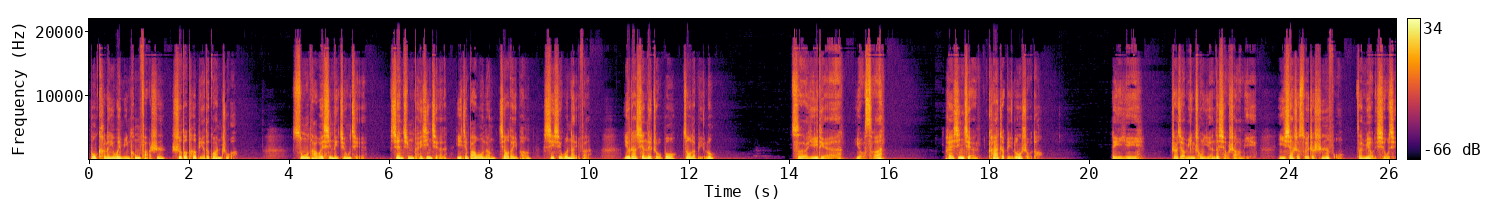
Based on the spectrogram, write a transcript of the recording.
不可能因为明空法师受到特别的关注啊！苏大为心里纠结，县君裴新简已经把武能叫到一旁，细细问了一番，又让县内主簿做了笔录。此疑点有三。裴新简看着笔录说道：“第一，这叫明崇岩的小沙弥，一向是随着师傅在庙里修行。”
